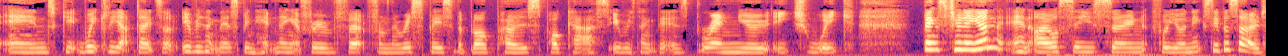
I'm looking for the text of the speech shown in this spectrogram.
and get weekly updates of everything that's been happening at Forever Fit from the recipes to the blog posts, podcast, everything that is brand new each week. Thanks for tuning in, and I will see you soon for your next episode.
